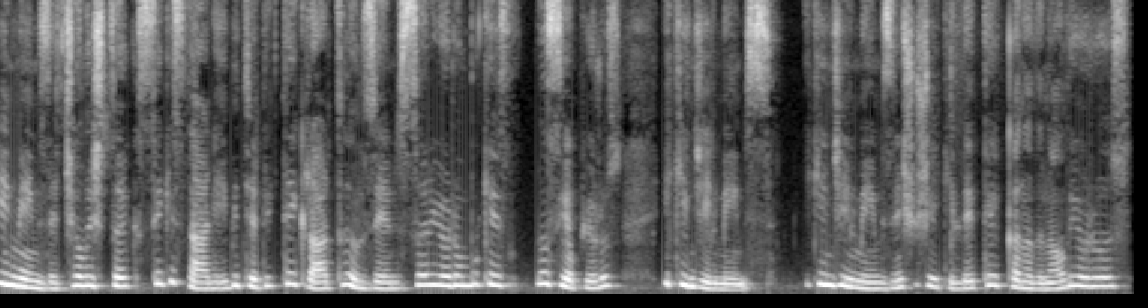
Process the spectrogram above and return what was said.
ilmeğimize çalıştık. 8 taneyi bitirdik. Tekrar tığın üzerini sarıyorum. Bu kez nasıl yapıyoruz? İkinci ilmeğimiz. İkinci ilmeğimizin şu şekilde tek kanadını alıyoruz.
